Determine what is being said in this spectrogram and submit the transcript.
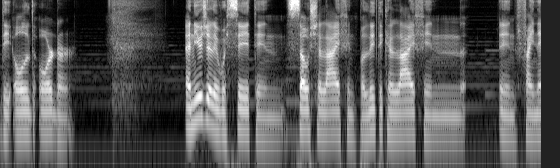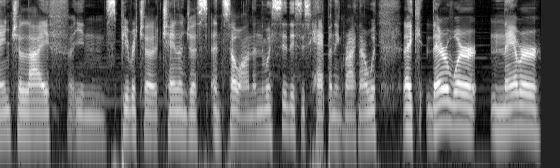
the old order. And usually we see it in social life, in political life, in in financial life, in spiritual challenges, and so on. And we see this is happening right now. We, like there were never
